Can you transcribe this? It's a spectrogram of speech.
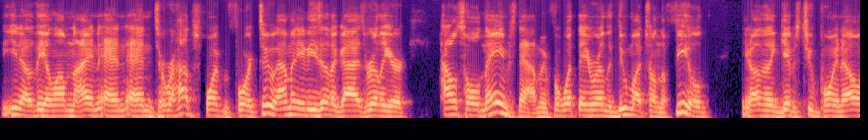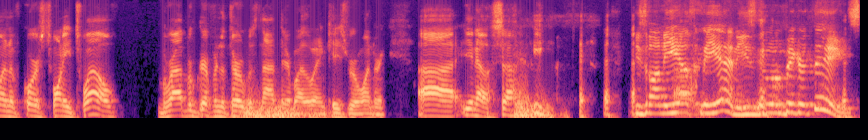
you know the alumni and and, and to Rob's point before too. How many of these other guys really are household names now? I mean, for what they really do much on the field, you know, other than Gibbs 2.0 and of course 2012. Robert Griffin III was not there, by the way, in case you were wondering. Uh, you know, so he's on ESPN. He's doing bigger things.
